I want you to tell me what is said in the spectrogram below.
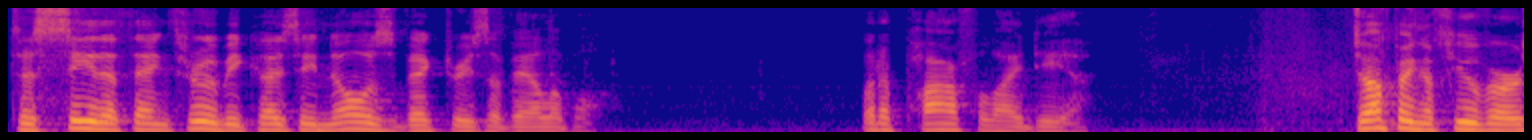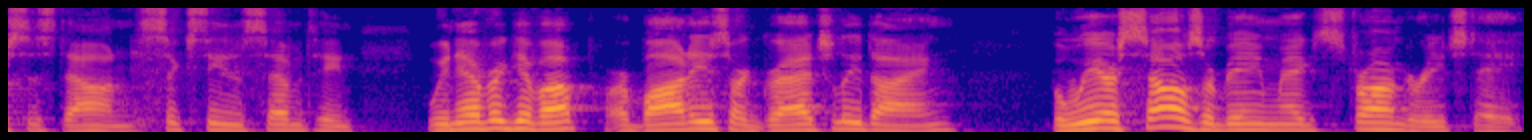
to see the thing through because he knows victory is available. What a powerful idea. Jumping a few verses down, 16 and 17. We never give up. Our bodies are gradually dying, but we ourselves are being made stronger each day.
